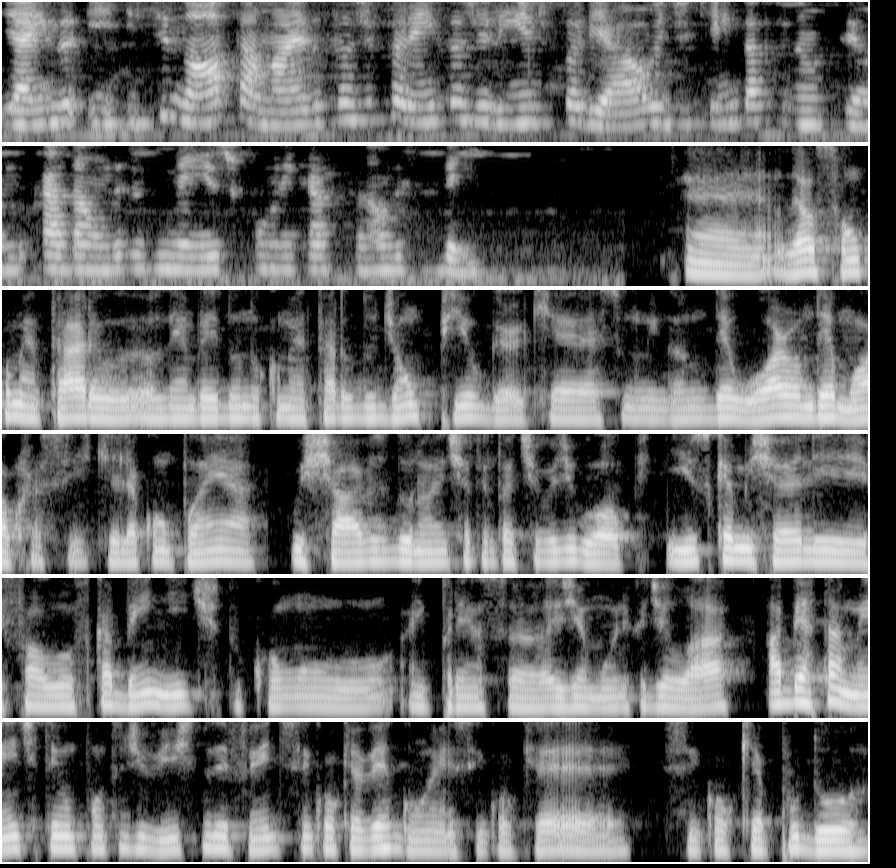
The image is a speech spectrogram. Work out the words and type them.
e ainda e, e, se nota mais essas diferenças de linha editorial e de quem está financiando cada um desses meios de comunicação, desses veículos. É, Léo, só um comentário, eu lembrei do documentário do John Pilger, que é, se não me engano, The War on Democracy, que ele acompanha o Chaves durante a tentativa de golpe. E isso que a Michelle falou fica bem nítido, como a imprensa hegemônica de lá abertamente tem um ponto de vista e defende sem qualquer vergonha, sem qualquer, sem qualquer pudor.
